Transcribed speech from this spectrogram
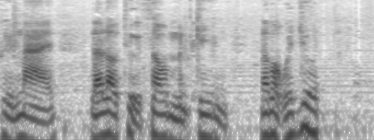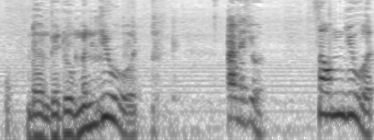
พื้นไม้ แล้วเราถือส้มมันกิ้งแล้วบอกว่าหยุด เดินไปดูมันหยุด อะไรหยุด ส้มหยุด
